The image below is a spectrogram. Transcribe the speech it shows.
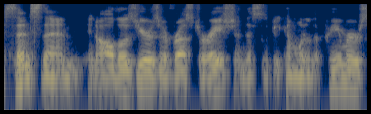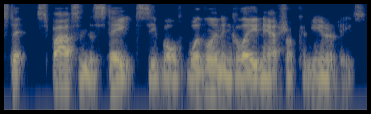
Since then, in all those years of restoration, this has become one of the premier spots in the state to see both woodland and glade natural communities.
